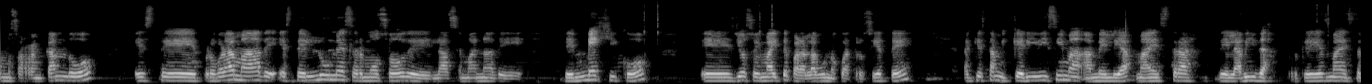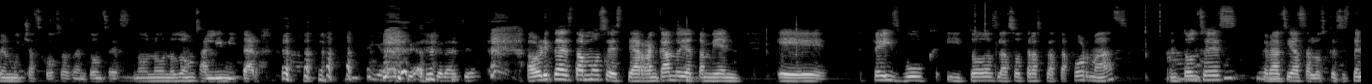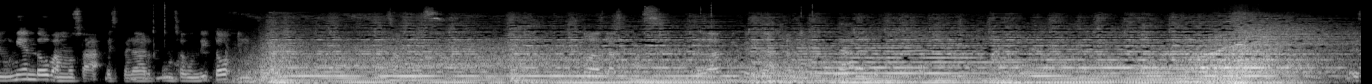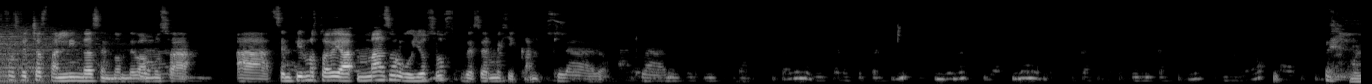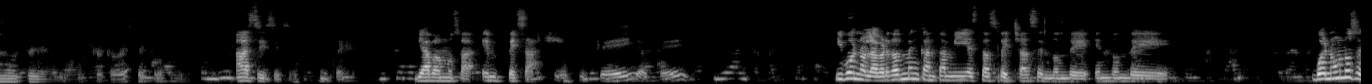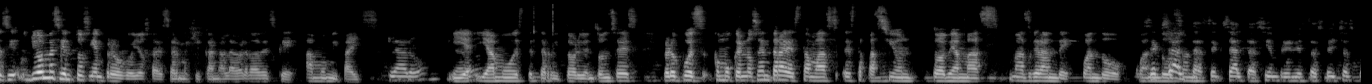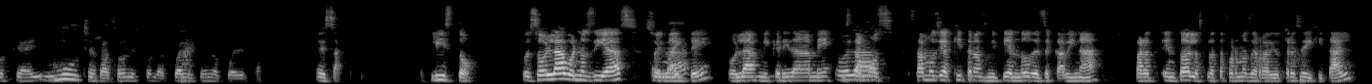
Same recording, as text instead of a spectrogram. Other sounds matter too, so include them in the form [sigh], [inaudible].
estamos arrancando este programa de este lunes hermoso de la semana de, de México. Eh, yo soy Maite para la 147. Aquí está mi queridísima Amelia, maestra de la vida, porque es maestra en muchas cosas, entonces no, no nos vamos a limitar. Gracias, gracias. Ahorita estamos este, arrancando ya también eh, Facebook y todas las otras plataformas. Entonces, gracias a los que se estén uniendo, vamos a esperar un segundito. en lo que comenzamos todas las demás. ¿Verdad, mi querida Amelia? Estas fechas tan lindas en donde vamos a, a sentirnos todavía más orgullosos de ser mexicanos. Claro, claro. Bueno, te, vamos a acabar con- Ah, sí, sí, sí. Ya vamos a empezar. Ok, ok. Y bueno, la verdad me encanta a mí estas fechas en donde, en donde, bueno, uno se, yo me siento siempre orgullosa de ser mexicana. La verdad es que amo mi país Claro. y, claro. y amo este territorio. Entonces, pero pues como que nos entra esta más, esta pasión todavía más, más grande cuando, se cuando exalta, son- se exalta siempre en estas fechas porque hay muchas razones por las cuales uno puede estar. Exacto. Listo. Pues hola, buenos días. Soy Hola. Maite. Hola, mi querida Ame. Hola. Estamos, estamos ya aquí transmitiendo desde cabina para, en todas las plataformas de Radio 13 Digital.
